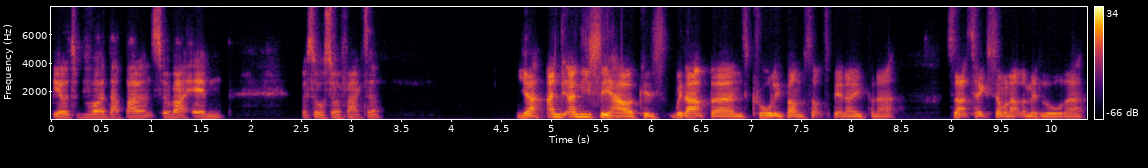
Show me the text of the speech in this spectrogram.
be able to provide that balance. So without him, it's also a factor. Yeah, and and you see how because without Burns, Crawley bumps up to be an opener, so that takes someone out the middle order.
